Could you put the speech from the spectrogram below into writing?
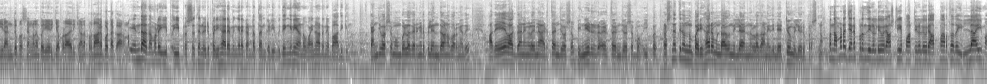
ഈ രണ്ട് പ്രശ്നങ്ങളും പരിഹരിക്കപ്പെടാതിരിക്കാനുള്ള പ്രധാനപ്പെട്ട കാരണം. എന്താ നമ്മുടെ ഈ ഈ പ്രശ്നത്തിന് ഒരു പരിഹാരം എങ്ങനെ കണ്ടെത്താൻ കഴിയും? ഇതെങ്ങനെയാണ് വയനാടിനെ ബാധിക്കുന്നത്? അഞ്ച് വർഷം മുമ്പുള്ള തെരഞ്ഞെടുപ്പിൽ എന്താണ് പറഞ്ഞത്? അതേ വാഗ്ദാനങ്ങൾ തന്നെ അടുത്ത അഞ്ച് വർഷം പിന്നീട് അടുത്ത അഞ്ച് വർഷം. ഇപ്പം പ്രശ്നത്തിനൊന്നും പരിഹാരം ഉണ്ടാകുന്നില്ല എന്നുള്ളതാണ് ഇതിന്റെ ഏറ്റവും വലിയൊരു പ്രശ്നം. അപ്പം നമ്മുടെ ജനപ്രതിനിധികളുടെയോ രാഷ്ട്രീയ പാർട്ടികളുടെയോ ഒരു ആത്മാർത്ഥത ഇല്ലായ്മ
